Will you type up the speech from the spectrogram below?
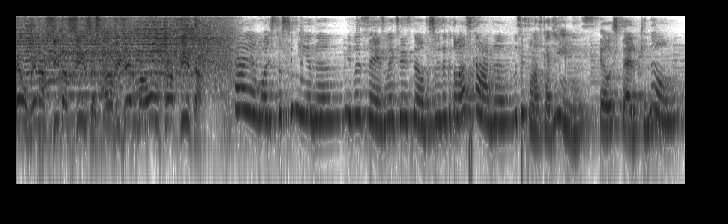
Eu renasci das cinzas para viver uma outra vida. Ai, amor, estou sumida. E vocês, como é que vocês estão? Tô sumida porque eu tô lascada. Vocês estão lascadinhos? Eu espero que não.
